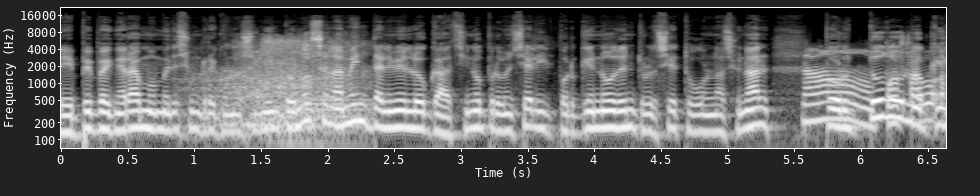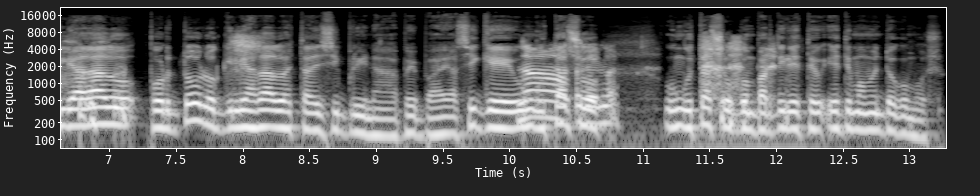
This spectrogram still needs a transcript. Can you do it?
eh, Pepa Engaramo merece un reconocimiento no solamente a nivel local, sino provincial y, por qué no, dentro del sexto bol nacional, No, por todo por lo favor. que le ha dado, por todo lo que le has dado a esta disciplina, Pepa. eh. Así que un No, gustazo, un gustazo compartir este, este momento con vos.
